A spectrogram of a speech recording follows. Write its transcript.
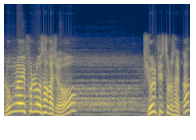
롱라이플로 사가죠 듀얼 피스톨로 살까?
